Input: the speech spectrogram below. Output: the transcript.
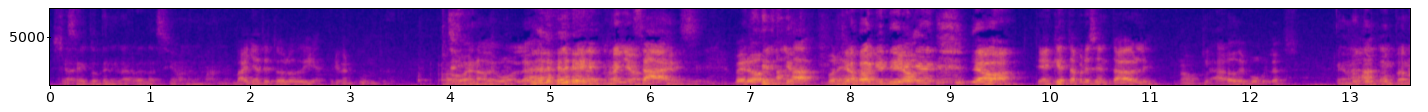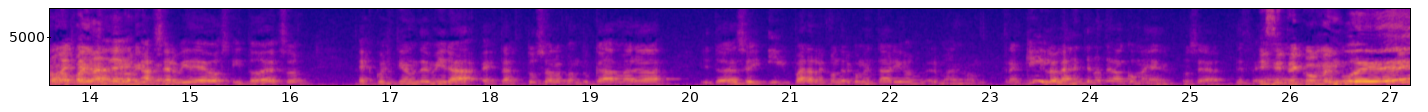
Exacto. Excepto tener una relación, hermano. Báñate todos los días, primer punto. Ah, bueno, de bola. Coño. ¿Sabes? Pero, ajá, por ya ejemplo. va, que tiene yo- que. Ya va. Tienes que estar presentable. No, claro, de bolas. Ajá, tu punta, no Con me el tema en tu de lógica. hacer videos y todo eso, es cuestión de, mira, estás tú solo con tu cámara y todo eso, y, y para responder comentarios, hermano, tranquilo, la gente no te va a comer. O sea, depende. Y si te comen, güey. Si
